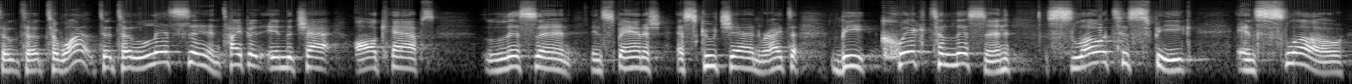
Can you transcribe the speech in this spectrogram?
To, to, to what? To, to listen. Type it in the chat, all caps. Listen. In Spanish, escuchen, right? To be quick to listen, slow to speak, and slow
